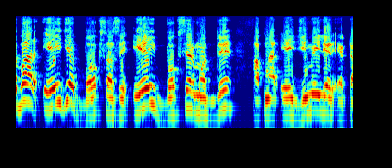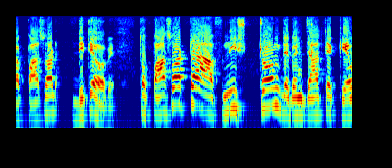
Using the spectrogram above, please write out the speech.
এবার এই যে বক্স আছে, এই বক্সের মধ্যে আপনার এই জিমেইলের একটা পাসওয়ার্ড দিতে হবে। তো পাসওয়ার্ডটা আপনি স্ট্রং দেবেন যাতে কেউ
